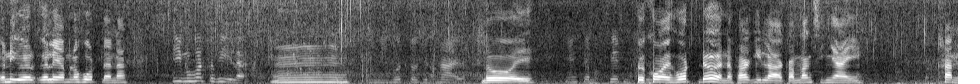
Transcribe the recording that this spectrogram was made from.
อันนี้เออเออแรมแล้วฮดแล้วนะที่มันฮดตัวพี่แหละอืมมีฮดตัวสุดท้ายแล้วโดยยังแต่มักเพชรค่อยๆฮดเด้อนะพักอีหลากำลังสิใหญ่ขัน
